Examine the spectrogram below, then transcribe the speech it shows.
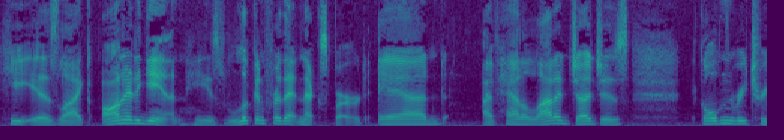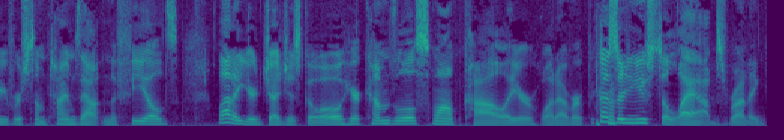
he is like on it again. He's looking for that next bird. And I've had a lot of judges, golden retrievers, sometimes out in the fields. A lot of your judges go, oh, here comes a little swamp collie or whatever, because they're used to labs running.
